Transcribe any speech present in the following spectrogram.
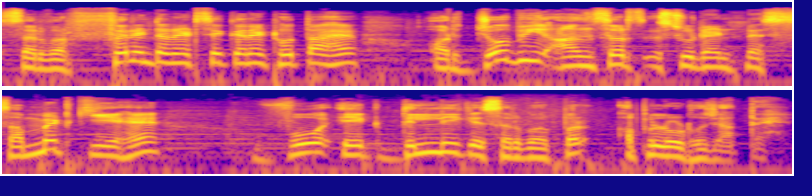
सर्वर फिर इंटरनेट से कनेक्ट होता है और जो भी आंसर्स स्टूडेंट ने सबमिट किए हैं, वो एक दिल्ली के सर्वर पर अपलोड हो जाते हैं।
